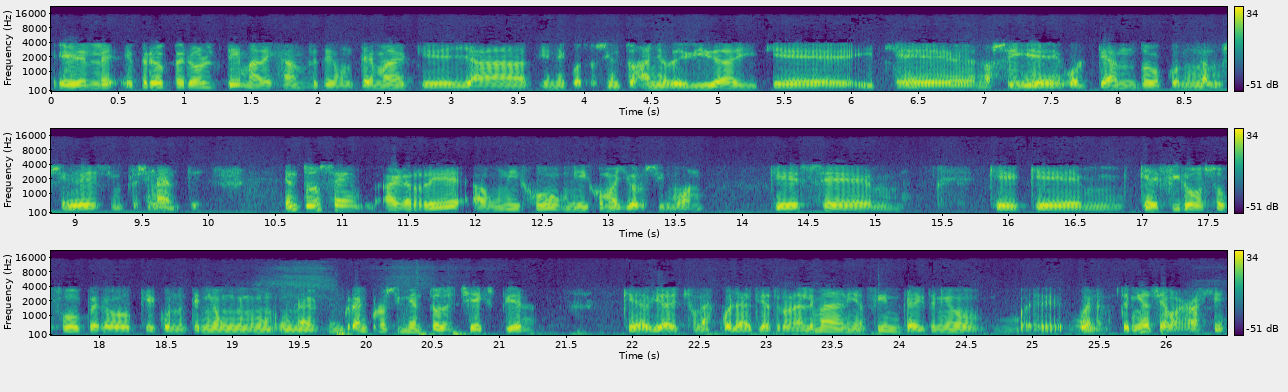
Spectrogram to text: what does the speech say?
el, eh, pero, pero el tema de Hamlet es un tema que ya tiene 400 años de vida y que, y que nos sigue golpeando con una lucidez impresionante. Entonces agarré a un hijo, mi hijo mayor, Simón, que es... Eh, que, que, que, es filósofo, pero que tenía un, un, gran conocimiento de Shakespeare, que había hecho una escuela de teatro en Alemania, en fin, que había tenido, eh, bueno, tenía ese bagaje,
